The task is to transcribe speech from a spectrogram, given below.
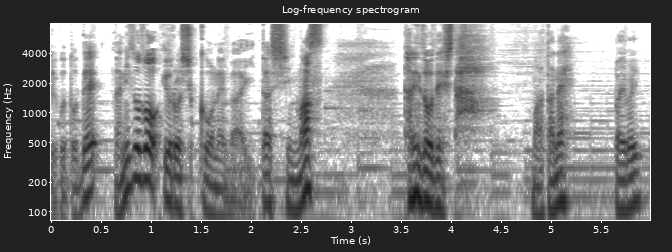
ということで、何卒よろしくお願いいたします。谷蔵でした。またね。バイバイ。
